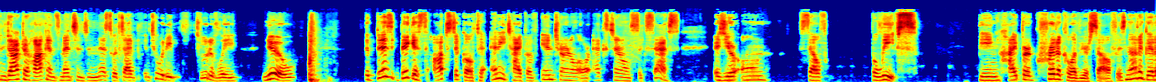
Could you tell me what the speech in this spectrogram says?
And Dr. Hawkins mentions in this, which I've intuitive, intuitively knew, the biz- biggest obstacle to any type of internal or external success is your own self beliefs being hypercritical of yourself is not a good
